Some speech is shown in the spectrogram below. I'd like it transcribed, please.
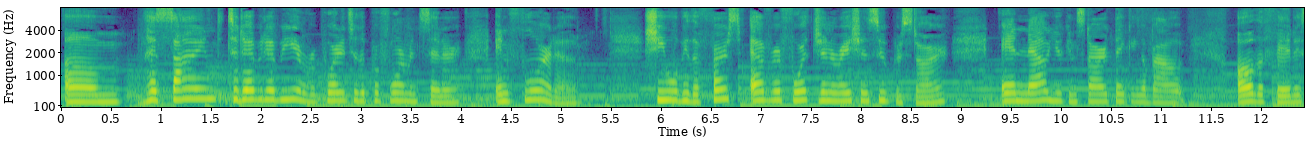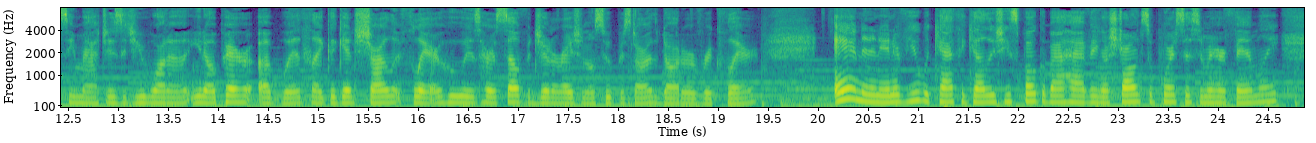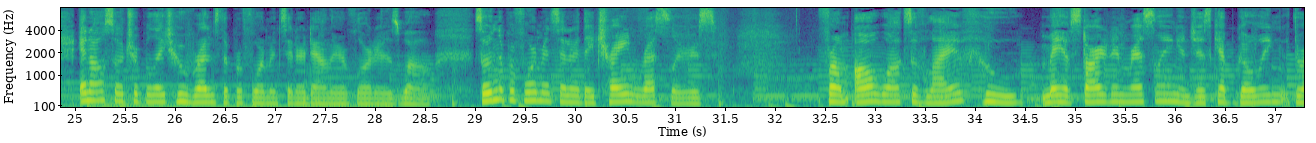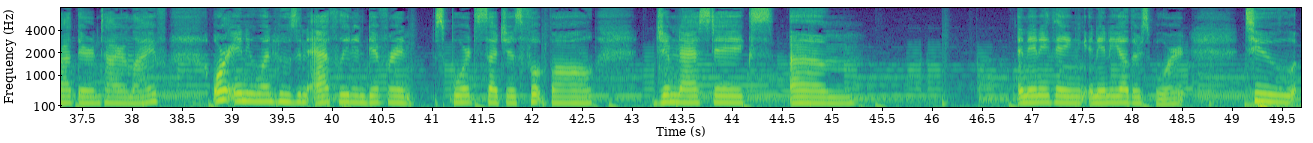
um, has signed to WWE and reported to the Performance Center in Florida. She will be the first ever fourth generation superstar, and now you can start thinking about all the fantasy matches that you want to, you know, pair her up with, like against Charlotte Flair, who is herself a generational superstar, the daughter of Ric Flair. And in an interview with Cathy Kelly, she spoke about having a strong support system in her family and also Triple H, who runs the Performance Center down there in Florida as well. So, in the Performance Center, they train wrestlers from all walks of life who may have started in wrestling and just kept going throughout their entire life, or anyone who's an athlete in different sports such as football, gymnastics, um, and anything in any other sport to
